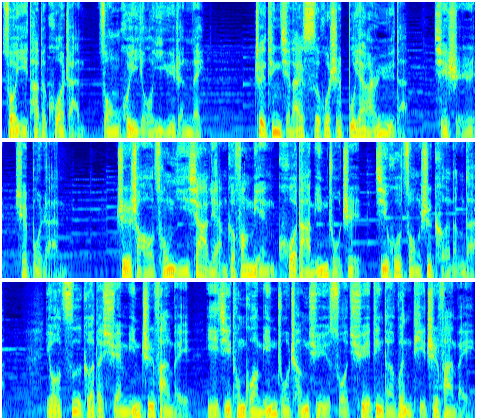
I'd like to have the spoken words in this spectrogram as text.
所以它的扩展总会有益于人类。这听起来似乎是不言而喻的，其实却不然。至少从以下两个方面扩大民主制，几乎总是可能的。有资格的选民之范围，以及通过民主程序所确定的问题之范围，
